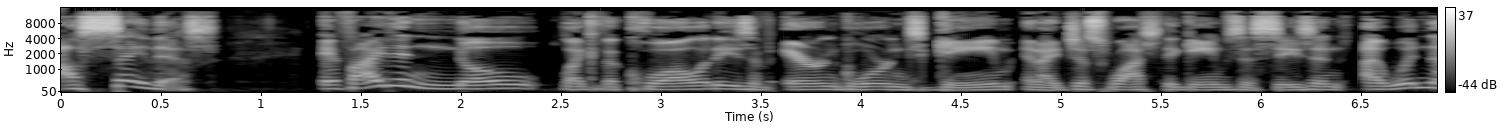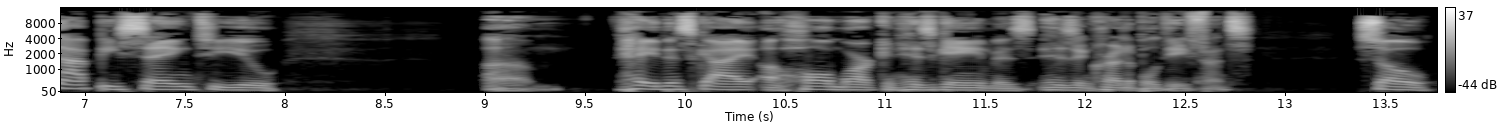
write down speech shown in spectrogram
I'll say this. If I didn't know like the qualities of Aaron Gordon's game and I just watched the games this season, I would not be saying to you, um, hey, this guy, a hallmark in his game is his incredible defense. So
